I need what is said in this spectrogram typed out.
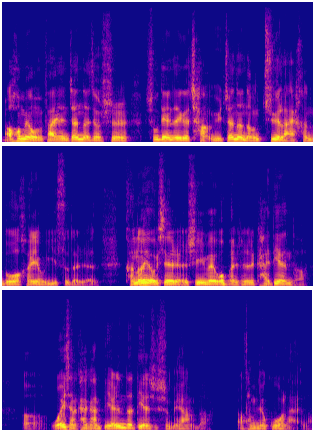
然后后面我们发现，真的就是书店这个场域，真的能聚来很多很有意思的人。可能有些人是因为我本身是开店的。呃，我也想看看别人的店是什么样的，然后他们就过来了。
